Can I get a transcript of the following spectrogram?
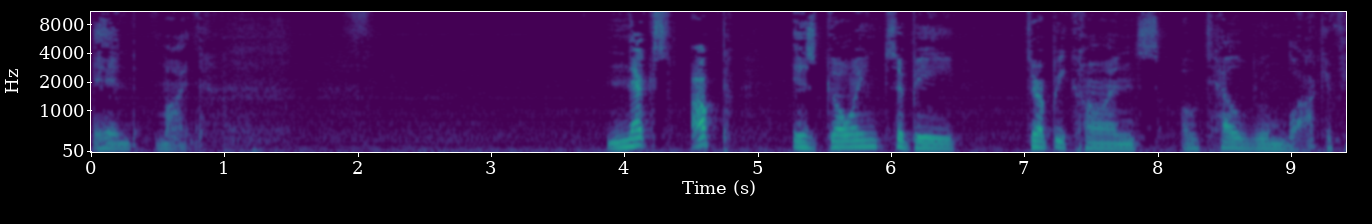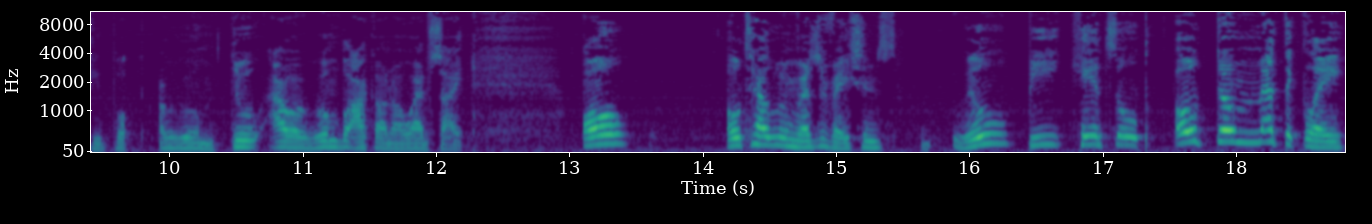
in mind. Next up is going to be DerpyCon's hotel room block. If you book a room through our room block on our website, all hotel room reservations will be canceled automatically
